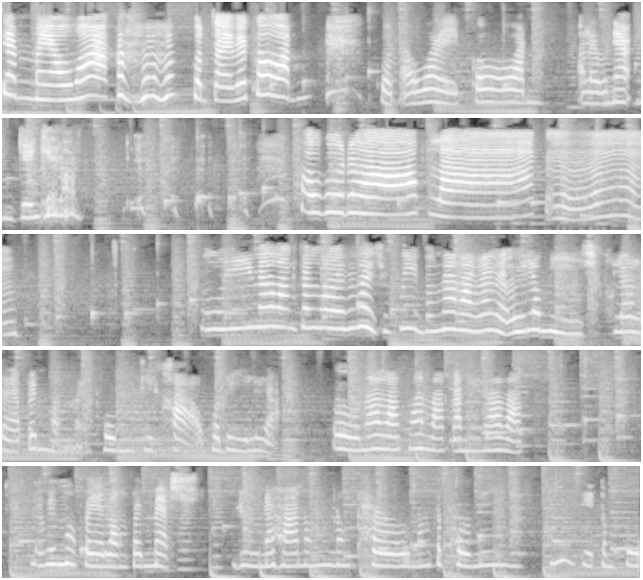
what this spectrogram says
เจ็บแมวมากกดใจไว้ก่อน กดเอาไว้ก่อน อะไรวะเนี่ยกางเกงแค่นั้ นขอรับรักเอออุ้ยน่ารักจังเลยถ้าใส่ชุดผู้หญิงต้องน่ารักแน่เลยเอ้ยเรามีเขาเรียกอะไรเป็นเหมือนไหมพรมสีขาวพอดีเลยอะเออน่ารักน่ารักอันนี้น่ารักเดี๋ยวพี่หมอไปลองไปแมทช์ดูนะคะน้องน้องเพร์ลน้องตะเพร์ลนี่สีตำปู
